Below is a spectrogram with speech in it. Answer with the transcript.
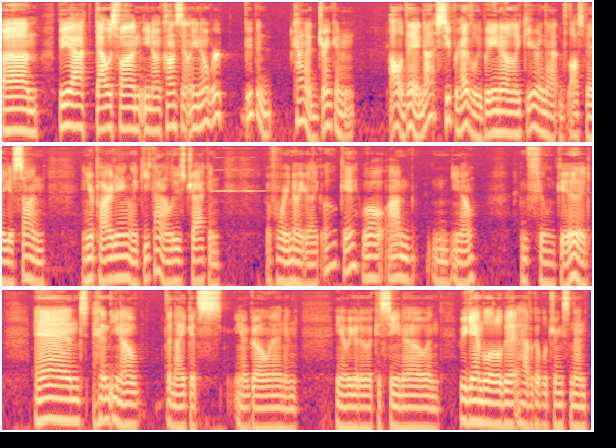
Um, but yeah, that was fun. You know, constantly. You know, we're we've been kind of drinking all day, not super heavily, but you know, like you're in that Las Vegas sun and you're partying, like you kind of lose track and before you know it, you're like, oh, okay, well, I'm, you know, I'm feeling good, and and you know, the night gets you know going, and you know, we go to a casino and we gamble a little bit, have a couple drinks, and then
